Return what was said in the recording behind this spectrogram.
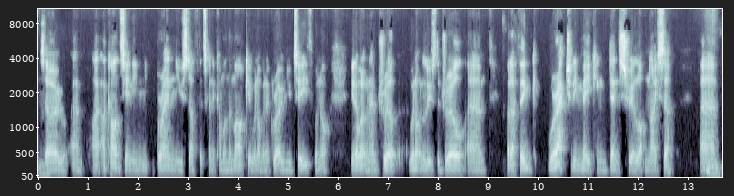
Mm. So um, I, I, can't see any brand new stuff that's going to come on the market. We're not going to grow new teeth. We're not, you know, we're not going to have drill. We're not going to lose the drill. Um, but I think we're actually making dentistry a lot nicer. Um,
